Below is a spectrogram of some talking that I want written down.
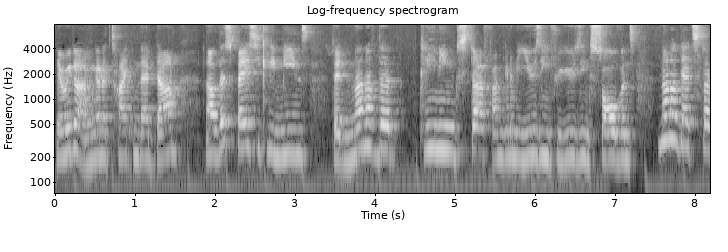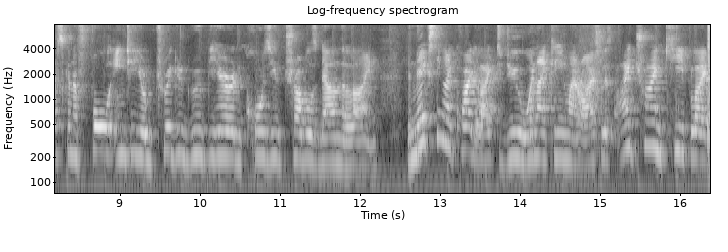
there we go. I'm gonna tighten that down. Now this basically means that none of the cleaning stuff I'm gonna be using you're using solvents, none of that stuff's gonna fall into your trigger group here and cause you troubles down the line. The next thing I quite like to do when I clean my rifle is I try and keep like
